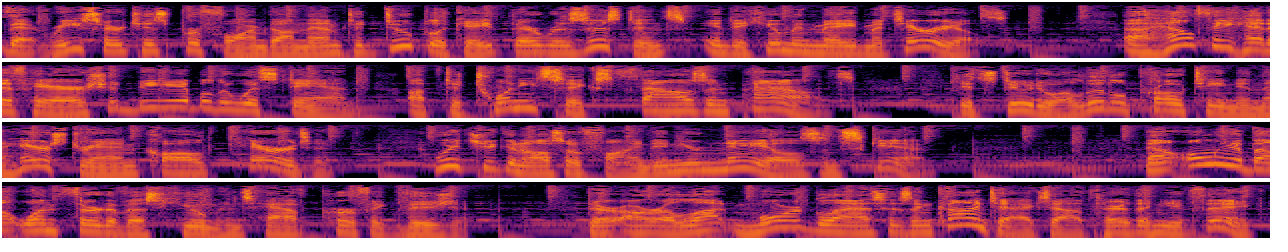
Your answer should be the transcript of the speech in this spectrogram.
that research is performed on them to duplicate their resistance into human made materials. A healthy head of hair should be able to withstand up to 26,000 pounds. It's due to a little protein in the hair strand called keratin which you can also find in your nails and skin. Now, only about one third of us humans have perfect vision. There are a lot more glasses and contacts out there than you'd think,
